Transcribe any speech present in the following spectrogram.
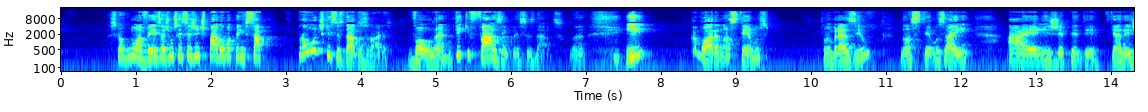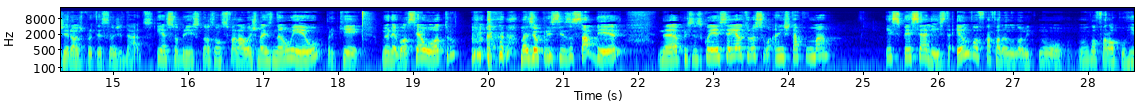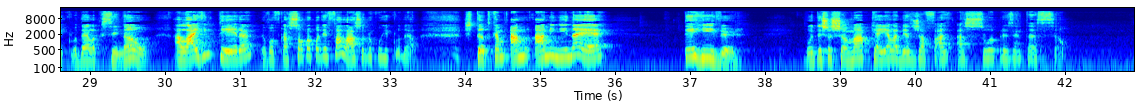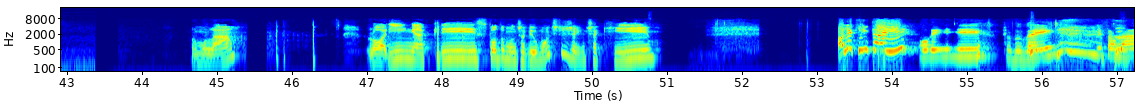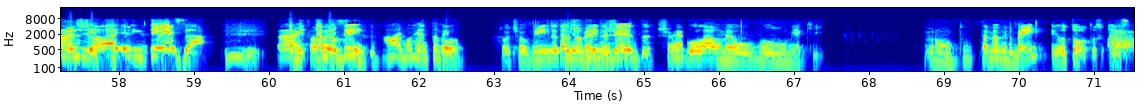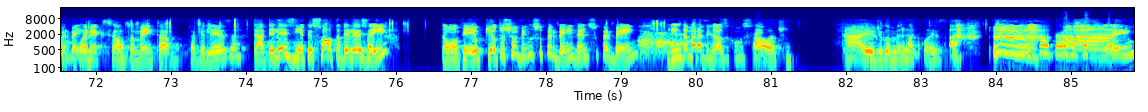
acho que alguma vez, eu não sei se a gente parou para pensar para onde que esses dados vai, vão, né? O que, que fazem com esses dados, né? E agora nós temos, no Brasil, nós temos aí a LGPD, que é a Lei Geral de Proteção de Dados. E é sobre isso que nós vamos falar hoje, mas não eu, porque meu negócio é outro, mas eu preciso saber, né? Eu preciso conhecer e eu trouxe, a gente está com uma especialista. Eu não vou ficar falando o nome, não, não vou falar o currículo dela, porque senão a live inteira eu vou ficar só para poder falar sobre o currículo dela. De tanto que a, a, a menina é terrível. Vou deixar chamar, porque aí ela mesma já faz a sua apresentação. Vamos lá. Lorinha, Cris, todo mundo já viu um monte de gente aqui. Olha quem tá aí! Oi, tudo bem? Que saudade! Tudo jóia, lindeza! Ai, tá, me, tá me ouvindo? Ai, morrendo também. Tô, tô te ouvindo, tá tô me ouvindo, vendo. Deixa, deixa eu regular o meu volume aqui. Pronto. Tá me ouvindo bem? Eu tô, tô super bem. Conexão também tá, tá beleza? Tá belezinha. Pessoal, tá beleza aí? Então, eu, porque eu tô te ouvindo super bem, vendo super bem. Linda, maravilhosa como tá sempre. Tá ótimo. Ah, eu digo a mesma coisa. Ai.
